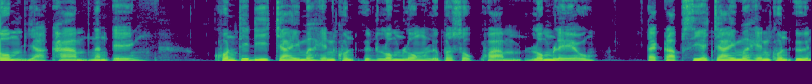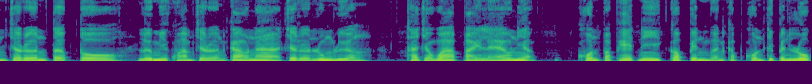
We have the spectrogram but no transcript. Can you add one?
ล้มอย่าข้ามนั่นเอง คนที่ดีใจเมื่อเห็นคนอื่นล้มลงหรือประสบความล้มเหลว แต่กลับเสียใจเมื่อเห็นคนอื่นเจริญเติบโต หรือมีความเจริญก้าวหน้าเจริญรุ่งเรือง ถ้าจะว่าไปแล้วเนี่ยคนประเภทนี้ก็เป็นเหมือนกับคนที่เป็นโรค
